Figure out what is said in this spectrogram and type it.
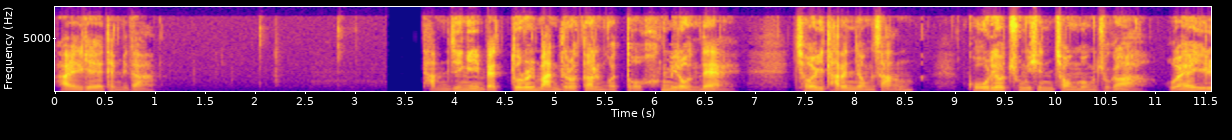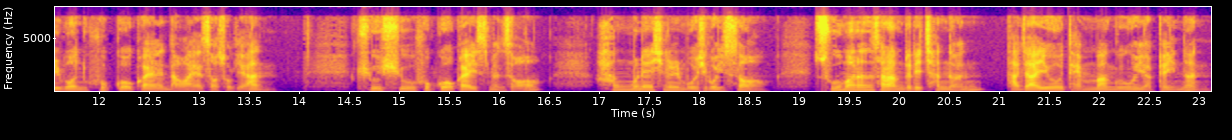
알게 됩니다. 담징이 맷돌을 만들었다는 것도 흥미로운데 저희 다른 영상 고려 충신 정몽주가 왜 일본 후쿠오카에 나와 해서 소개한 큐슈 후쿠오카에 있으면서 학문의 신을 모시고 있어 수많은 사람들이 찾는 다자유 덴만궁의 옆에 있는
